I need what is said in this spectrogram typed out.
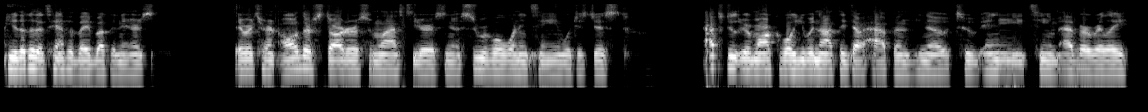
You look at the Tampa Bay Buccaneers; they return all their starters from last year's, you know, Super Bowl winning team, which is just absolutely remarkable. You would not think that would happen, you know, to any team ever, really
